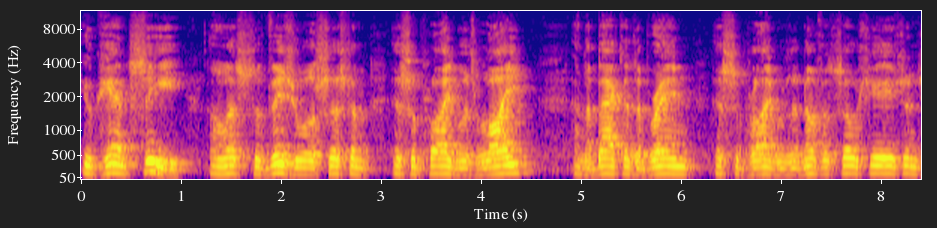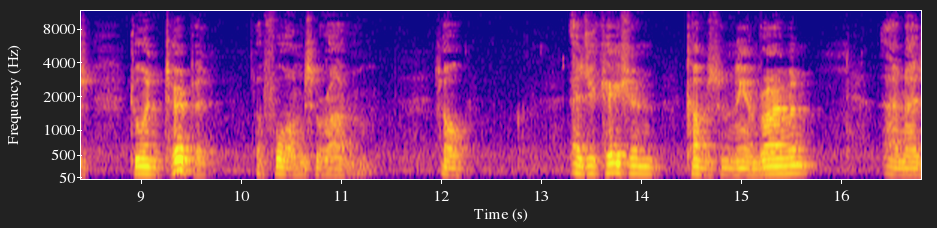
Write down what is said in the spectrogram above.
You can't see unless the visual system is supplied with light and the back of the brain is supplied with enough associations to interpret the forms around them. So education comes from the environment and as,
